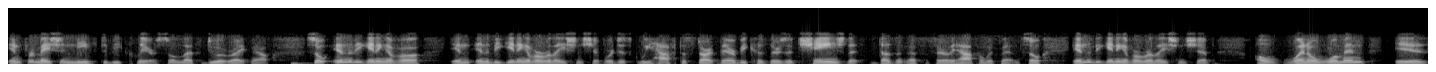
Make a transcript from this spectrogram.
information needs to be clear. So let's do it right now. So in the beginning of a in in the beginning of a relationship we're just we have to start there because there's a change that doesn't necessarily happen with men so in the beginning of a relationship a, when a woman is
